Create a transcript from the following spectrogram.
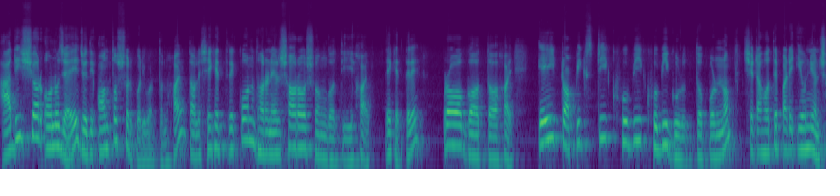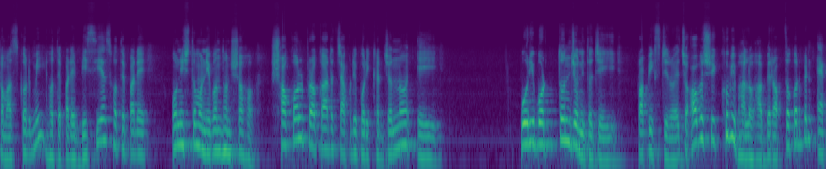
আদিস্বর অনুযায়ী যদি অন্তঃস্বর পরিবর্তন হয়, তাহলে সেক্ষেত্রে কোন ধরনের স্বরসঙ্গতি হয়? এক্ষেত্রে প্রগত হয়। এই টপিকসটি খুবই খুবই গুরুত্বপূর্ণ। সেটা হতে পারে ইউনিয়ন সমাজকর্মী, হতে পারে বিসিএস, হতে পারে উনিশতম নিবন্ধন সহ সকল প্রকার চাকরি পরীক্ষার জন্য এই পরিবর্তনজনিত যেই টপিক্সটি রয়েছে, অবশ্যই খুবই ভালোভাবে রপ্ত করবেন। এক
